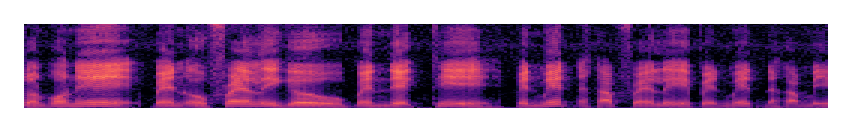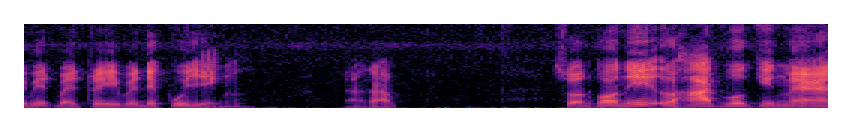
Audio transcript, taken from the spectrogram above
ส่วนข้อนี้เป็น a friendly girl เป็นเด็กที่เป็นมิตรนะครับ friendly เป็นมิตรนะครับมีมิตรไมตรีเป็นเด็กผู้หญิงนะครับ ส่วนข้อนี้ a hard working man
